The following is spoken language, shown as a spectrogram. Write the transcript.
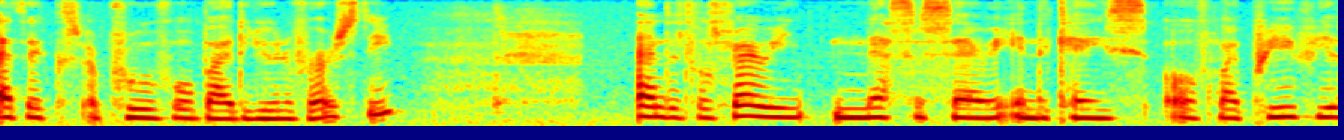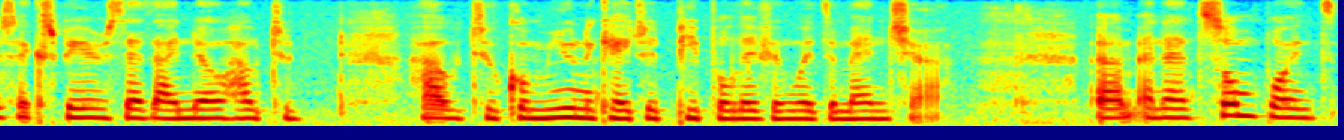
ethics approval by the university. and it was very necessary in the case of my previous experience that I know how to how to communicate with people living with dementia. Um, and at some point,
